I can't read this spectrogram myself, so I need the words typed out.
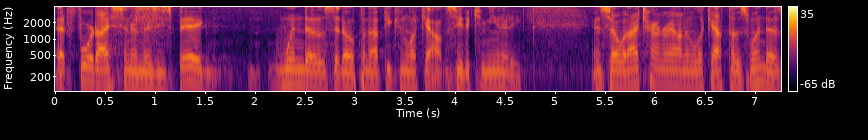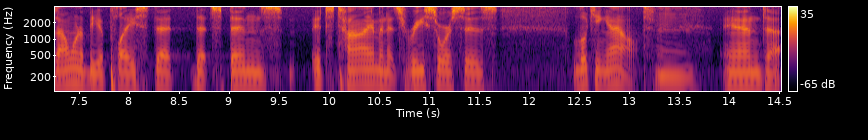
at Ford Ice Center and there's these big windows that open up. You can look out and see the community. And so when I turn around and look out those windows, I want to be a place that that spends its time and its resources looking out Mm. and uh,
